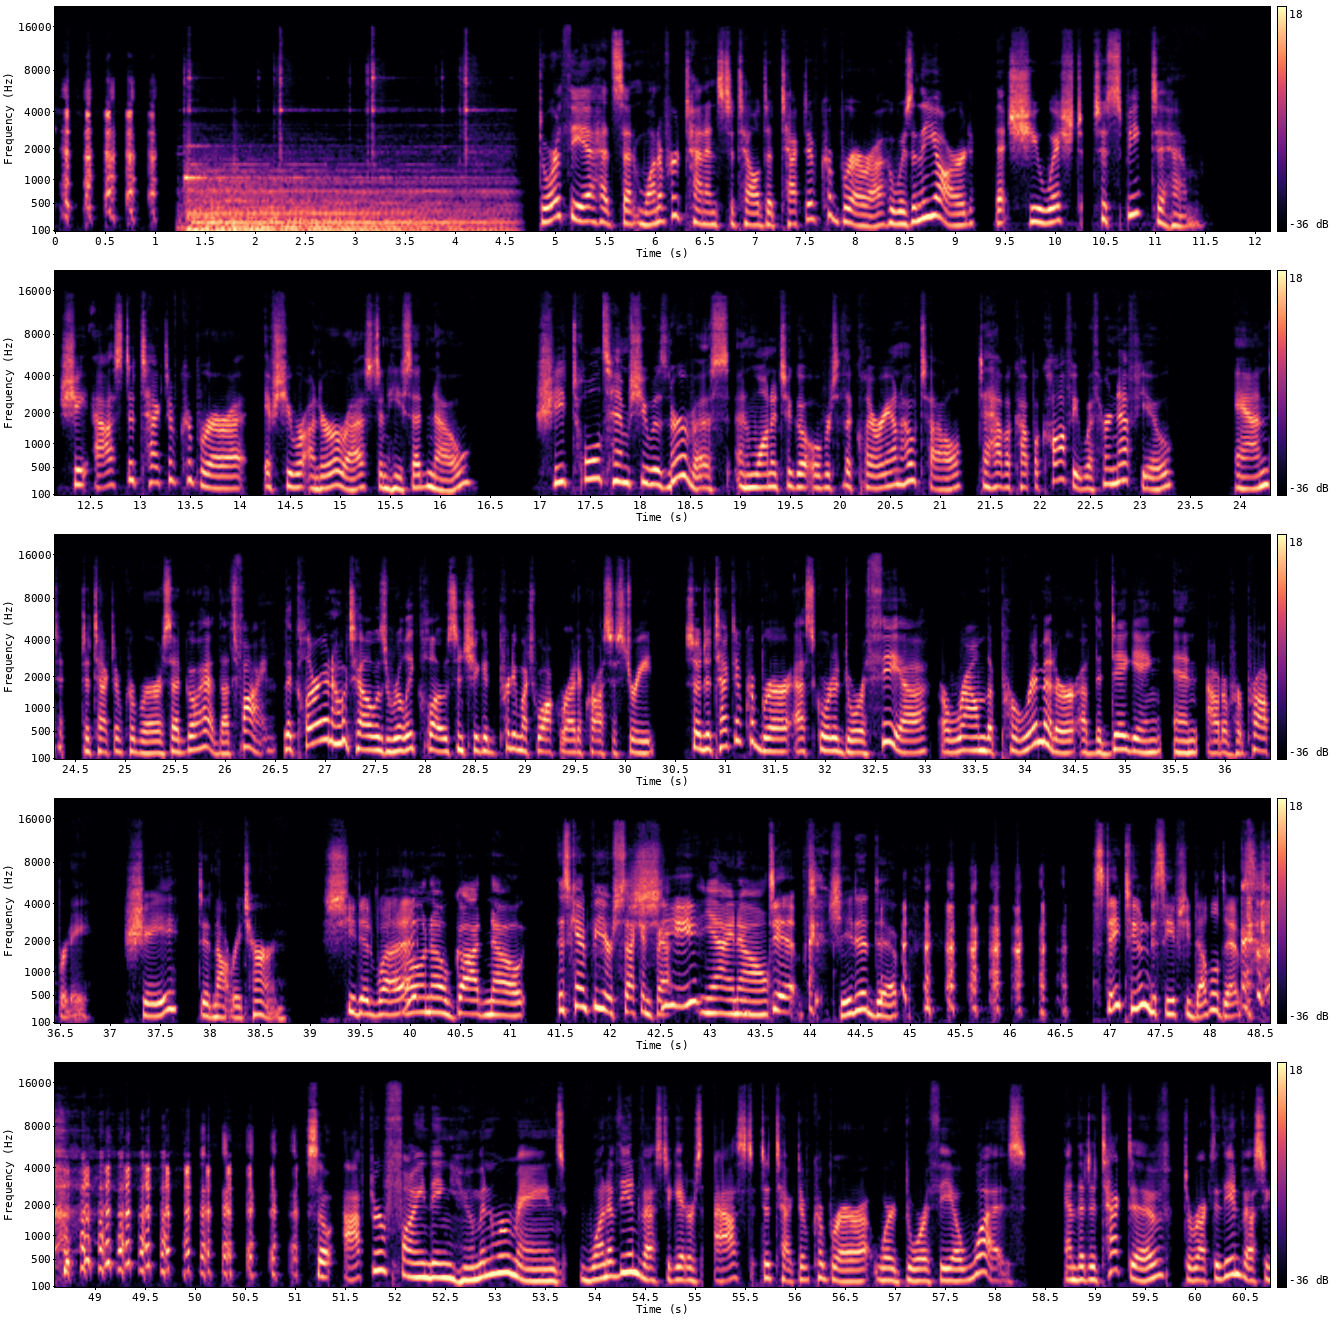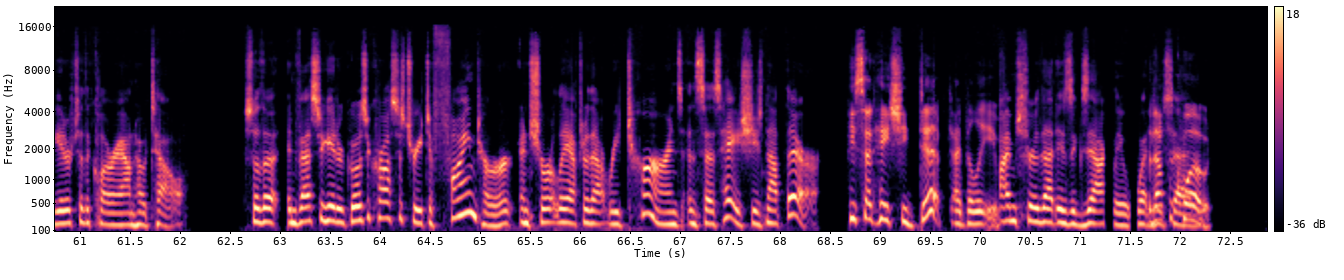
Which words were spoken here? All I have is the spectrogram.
Dorothea had sent one of her tenants to tell Detective Cabrera, who was in the yard, that she wished to speak to him. She asked Detective Cabrera if she were under arrest, and he said no. She told him she was nervous and wanted to go over to the Clarion Hotel to have a cup of coffee with her nephew. And Detective Cabrera said, Go ahead, that's fine. The Clarion Hotel was really close and she could pretty much walk right across the street. So Detective Cabrera escorted Dorothea around the perimeter of the digging and out of her property. She did not return. She did what? Oh, no, God, no. This can't be your second She Yeah, I know. Dipped. she did dip. Stay tuned to see if she double dips. so, after finding human remains, one of the investigators asked Detective Cabrera where Dorothea was, and the detective directed the investigator to the Clarion Hotel. So the investigator goes across the street to find her, and shortly after that returns and says, Hey, she's not there. He said, Hey, she dipped, I believe. I'm sure that is exactly what That's he said. a quote.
